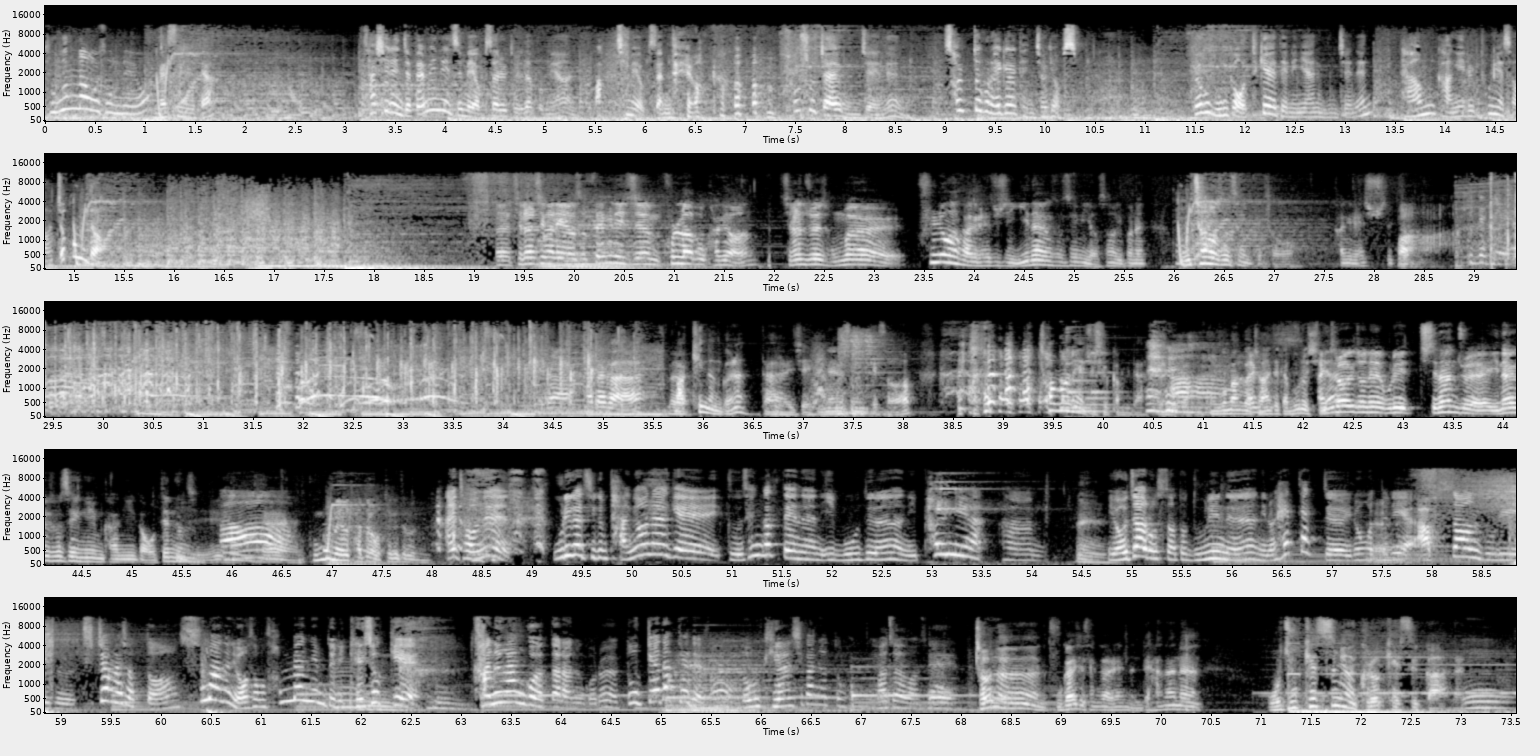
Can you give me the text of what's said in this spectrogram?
두 분 나오셨네요. 맞습니다. 사실은 이제 페미니즘의 역사를 들여다보면 빡침의 역사인데요. 소수자의 문제는 설득으로 해결된 적이 없습니다. 결국 우리가 어떻게 해야 되느냐 하는 문제는 다음 강의를 통해서 조금 더 네, 지난 시간에 이어서 페미니즘 콜라보 강연. 지난주에 정말 훌륭한 강의를 해주신 이나영 선생님이 이어서 이번엔 오찬호 선생님께서 강의를 해주실 겁니다. 기대돼요. 제가 하다가 네. 막히는 거는 다 이제 이나영 선생님께서 첨언해 주실 겁니다. 그러니까 궁금한 걸 저한테 다 아니, 물으시면 들어가기 전에 우리 지난주에 이나영 선생님 강의가 어땠는지. 아. 네, 궁금해요. 다들 어떻게 들었는지. 아니 저는 우리가 지금 당연하게 그 생각되는 이 모든 이 편리함 네. 여자로서도 누리는 이런 혜택들 이런 것들이 앞선 우리 그 측정하셨던 수많은 여성 선배님들이 계셨기에 가능한 거였다라는 거를 또 깨닫게 돼서 너무 귀한 시간이었던 것 같아요. 맞아요, 맞아요. 네. 저는 두 가지 생각을 했는데 하나는 오죽했으면 그렇게 했을까라는 음,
